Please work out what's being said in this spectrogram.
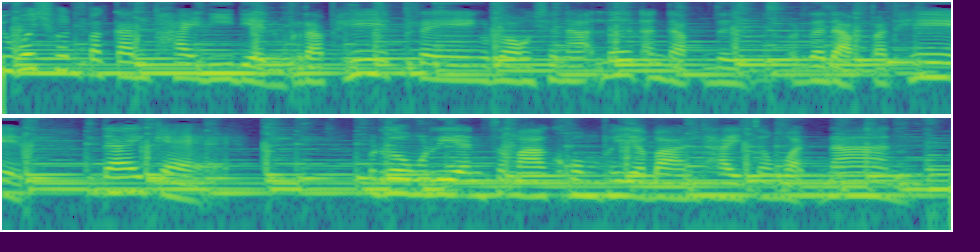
ยุวชนประกันภัยดีเด่นประเภทเพลงรองชนะเลิศอันดับหนึ่งระดับประเทศ ได้แก่ โรงเรียนสมาคมพยาบาลไทยจังหวัดน่าน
